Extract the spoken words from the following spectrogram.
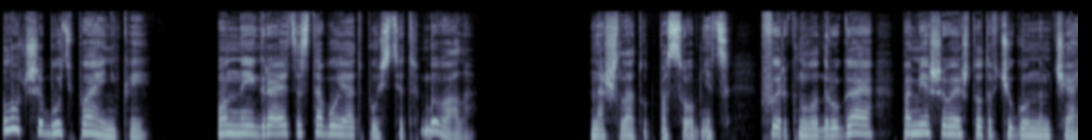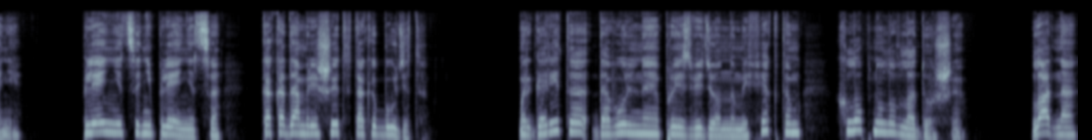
Лучше будь паинькой. Он наиграется с тобой и отпустит. Бывало». Нашла тут пособниц. Фыркнула другая, помешивая что-то в чугунном чане. Пленница не пленница. Как Адам решит, так и будет. Маргарита, довольная произведенным эффектом, хлопнула в ладоши. «Ладно,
